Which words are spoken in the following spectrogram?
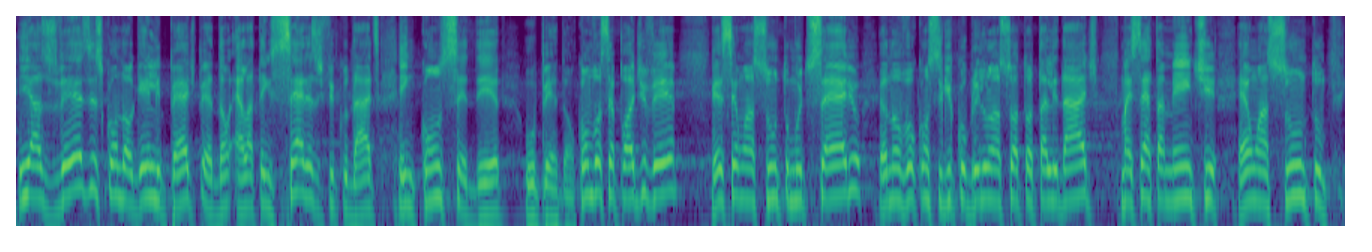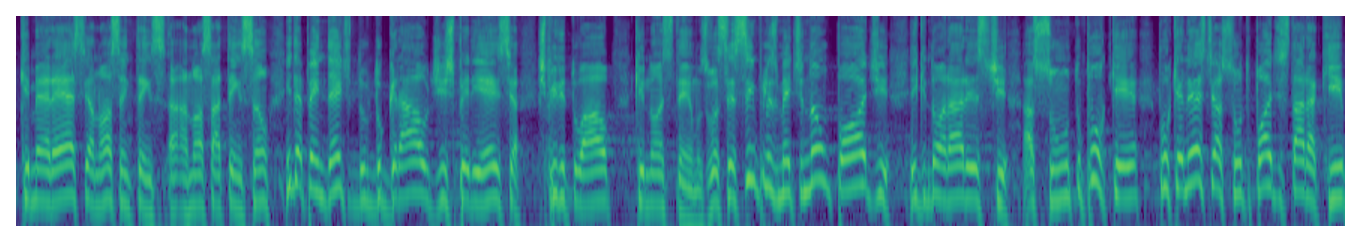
E às vezes, quando alguém lhe pede perdão, ela tem sérias dificuldades em conceder o perdão. Como você pode ver, esse é um assunto muito sério, eu não vou conseguir cobri-lo na sua totalidade, mas certamente é um assunto que merece a nossa, a nossa atenção, independente do, do grau de experiência espiritual que nós temos. Você simplesmente não pode ignorar este assunto, por quê? Porque neste assunto pode estar aqui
